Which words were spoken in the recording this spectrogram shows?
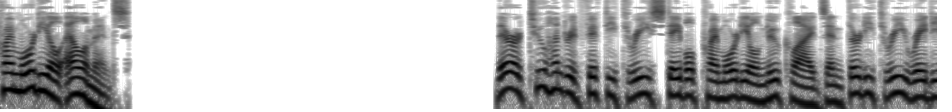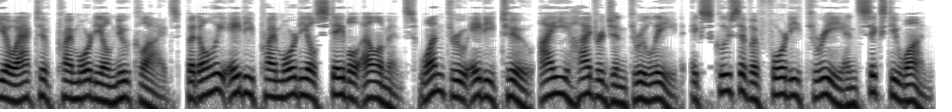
Primordial elements There are 253 stable primordial nuclides and 33 radioactive primordial nuclides, but only 80 primordial stable elements 1 through 82, i.e. hydrogen through lead, exclusive of 43 and 61,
